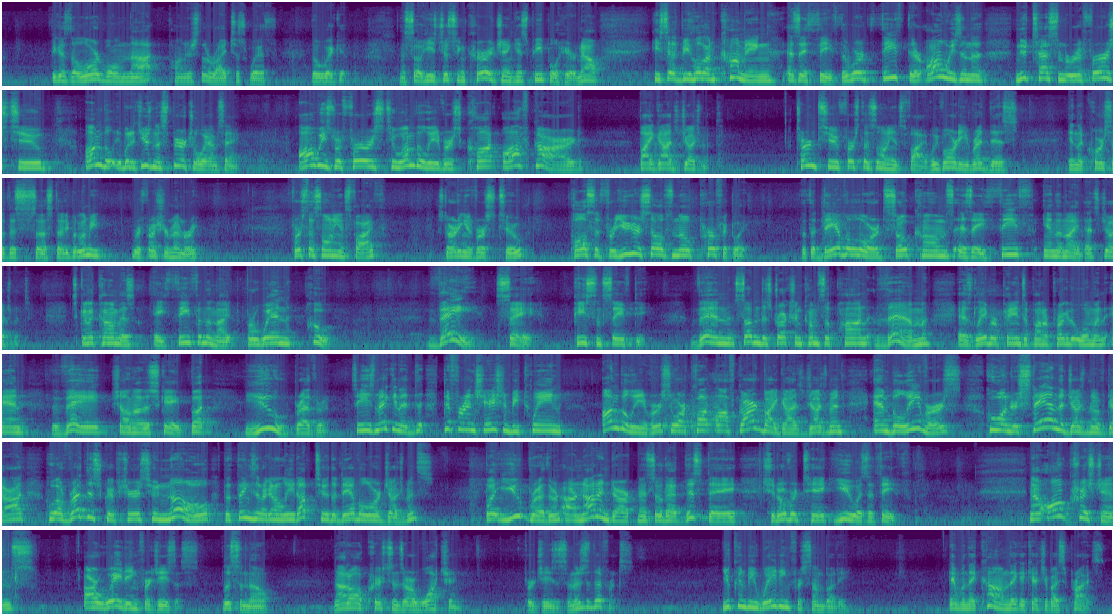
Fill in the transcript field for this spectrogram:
because the Lord will not punish the righteous with the wicked." And so he's just encouraging his people here. Now, he said, Behold, I'm coming as a thief. The word thief there always in the New Testament refers to unbelief, but it's used in a spiritual way, I'm saying. Always refers to unbelievers caught off guard by God's judgment. Turn to 1 Thessalonians 5. We've already read this in the course of this uh, study, but let me refresh your memory. 1 Thessalonians 5, starting at verse 2. Paul said, For you yourselves know perfectly that the day of the Lord so comes as a thief in the night. That's judgment. It's going to come as a thief in the night. For when who? They say peace and safety. Then sudden destruction comes upon them as labor pains upon a pregnant woman, and they shall not escape. But you, brethren, see, he's making a differentiation between unbelievers who are caught off guard by God's judgment, and believers who understand the judgment of God, who have read the scriptures, who know the things that are going to lead up to the day of the Lord judgments. But you, brethren, are not in darkness, so that this day should overtake you as a thief. Now, all Christians are waiting for Jesus. Listen, though, not all Christians are watching for Jesus, and there's a difference. You can be waiting for somebody, and when they come, they could catch you by surprise.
